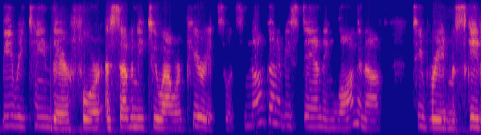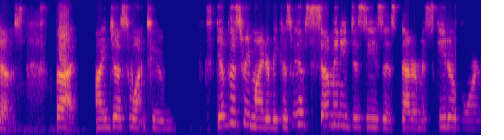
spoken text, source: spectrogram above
be retained there for a 72 hour period. So it's not going to be standing long enough to breed mosquitoes. But I just want to give this reminder because we have so many diseases that are mosquito borne.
